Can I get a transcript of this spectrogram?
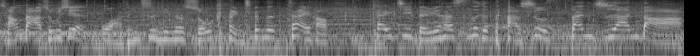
长打出现，哇，林志明的手感真的太好，开季等于他四个打数三支安打。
